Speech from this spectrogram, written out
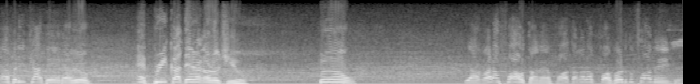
É brincadeira, viu? É brincadeira, garotinho. Pão. E agora falta, né? Falta agora a favor do Flamengo.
